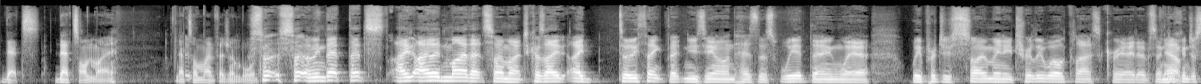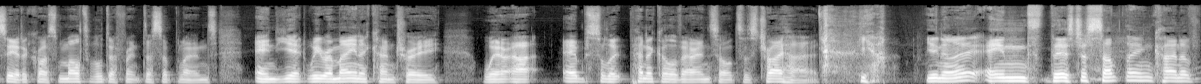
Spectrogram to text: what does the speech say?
That's that's on my that's on my vision board. So, so I mean that that's I, I admire that so much because I, I do think that New Zealand has this weird thing where we produce so many truly world class creatives, and yeah. you can just see it across multiple different disciplines, and yet we remain a country where our absolute pinnacle of our insults is try hard. yeah. You know, and there's just something kind of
